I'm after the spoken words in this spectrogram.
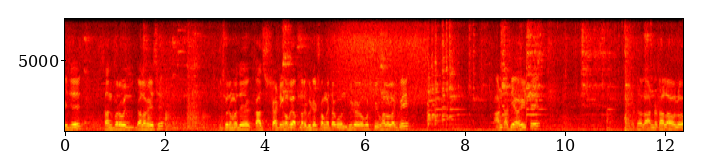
এই যে সানফ্লাওয়ার অয়েল ডালা হয়েছে। কিছুর মধ্যে কাজ স্টার্টিং হবে, আপনারা ভিডিওর সঙ্গে থাকুন। ভিডিও অবশ্যই ভালো লাগবে। আন্ডা দেওয়া হয়েছে। এটা হলো আন্ডা ঢালা হলো।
